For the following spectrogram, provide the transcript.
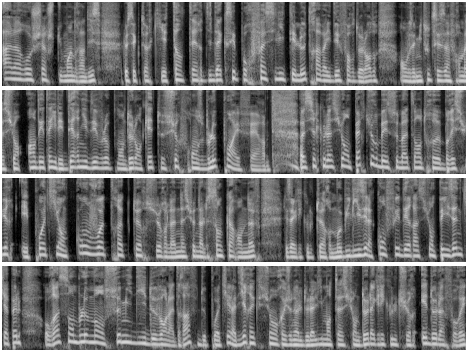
à la recherche du moindre indice. Le secteur qui est interdit d'accès pour faciliter le travail des forces de l'ordre. On vous a mis toutes ces informations en détail, les derniers développements de l'enquête sur francebleu.fr. Euh, circulation perturbée ce matin entre Bressuire et Poitiers en convoi de tracteurs sur la nationale 149. Les agriculteurs mobilisés, la Confédération paysanne qui appelle au rassemblement ce midi devant la DRAF de Poitiers, la direction régionale de l'alimentation, de l'agriculture et de la forêt.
